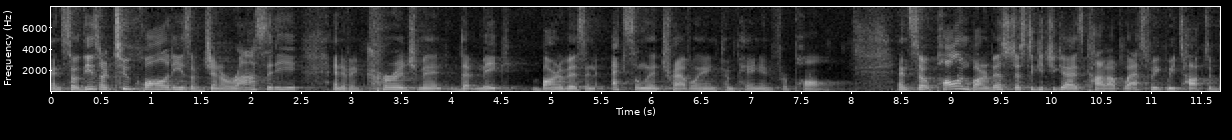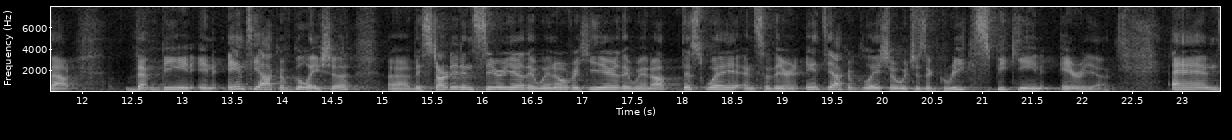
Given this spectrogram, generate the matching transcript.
And so these are two qualities of generosity and of encouragement that make Barnabas an excellent traveling companion for Paul. And so, Paul and Barnabas, just to get you guys caught up, last week we talked about them being in Antioch of Galatia. Uh, they started in Syria, they went over here, they went up this way, and so they're in Antioch of Galatia, which is a Greek speaking area. And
